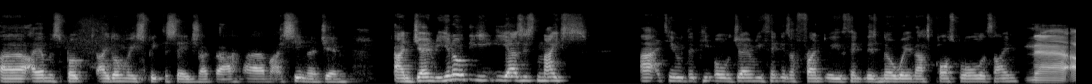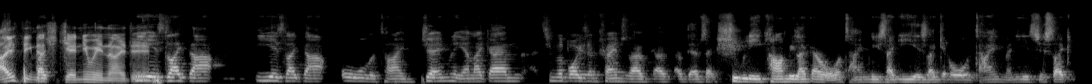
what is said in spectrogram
uh, I haven't spoke. I don't really speak to Sage like that. Um, I see him in the gym, and generally, you know, he, he has this nice attitude that people generally think is a front, where you think there's no way that's possible all the time. Nah, I think that's genuine idea. He is like that. He is like that all the time, generally. And like um, some of the boys I'm friends with out, out, out there was like, surely he can't be like that all the time. And he's like, he is like it all the time, and he's just like,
